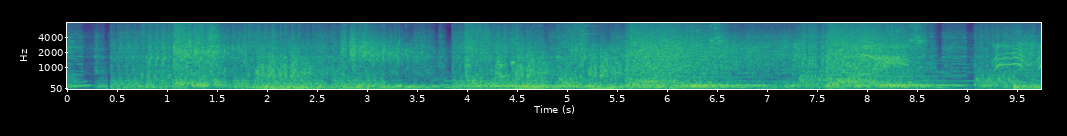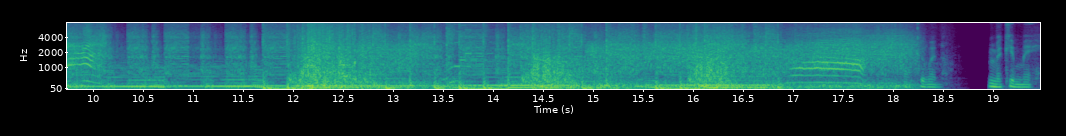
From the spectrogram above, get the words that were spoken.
Ah, qué bueno. Me quemé.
